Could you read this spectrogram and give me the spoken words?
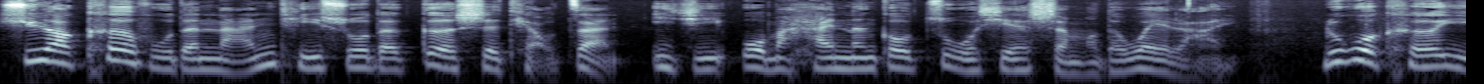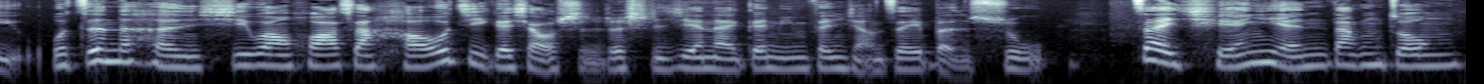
需要克服的难题，说的各式挑战，以及我们还能够做些什么的未来。如果可以，我真的很希望花上好几个小时的时间来跟您分享这一本书。在前言当中，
